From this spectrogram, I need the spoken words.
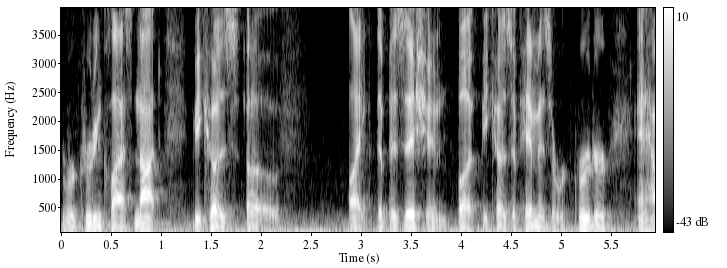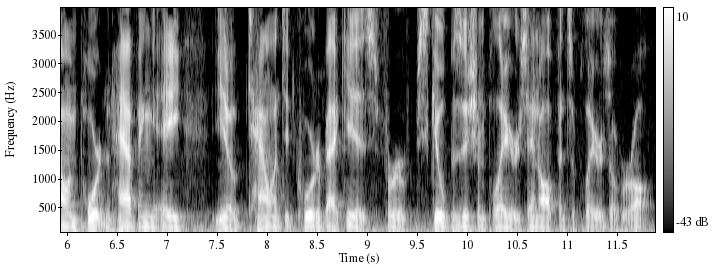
recruiting class, not because of like the position, but because of him as a recruiter and how important having a you know talented quarterback is for skill position players and offensive players overall.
